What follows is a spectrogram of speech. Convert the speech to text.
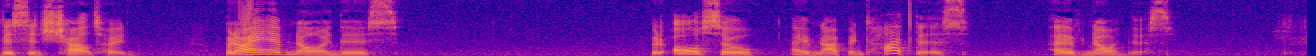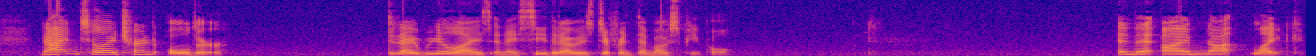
this since childhood, but I have known this, but also I have not been taught this, I have known this. Not until I turned older did I realize and I see that I was different than most people. And that I'm not like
